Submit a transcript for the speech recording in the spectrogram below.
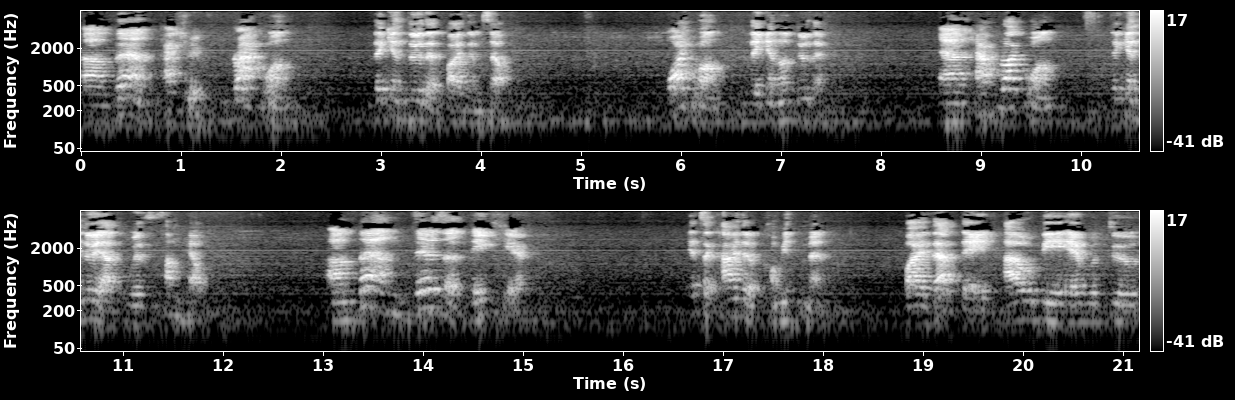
And then actually black one, they can do that by themselves. White one, they cannot do that. And half black one, they can do it with some help. And then there's a date here. It's a kind of commitment. By that date, I will be able to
